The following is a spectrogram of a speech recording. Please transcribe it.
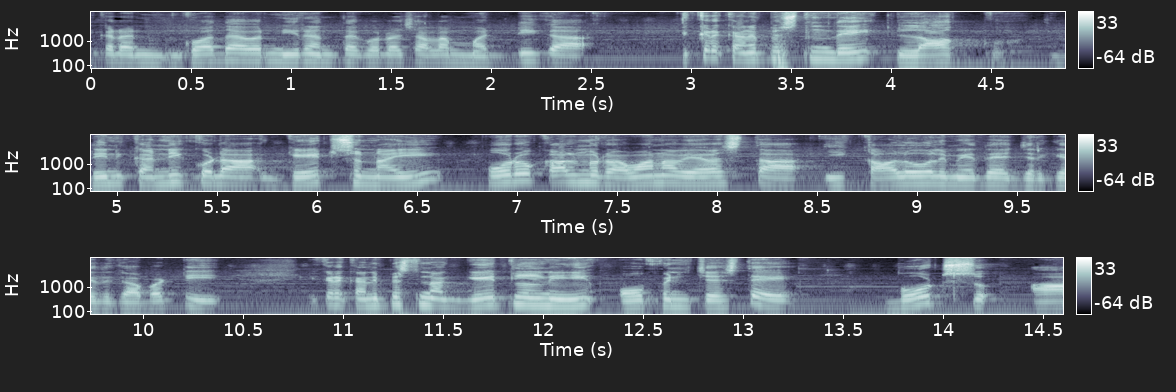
ఇక్కడ గోదావరి నీరు అంతా కూడా చాలా మడ్డిగా ఇక్కడ కనిపిస్తుంది లాక్. దీనికన్నీ కూడా గేట్స్ ఉన్నాయి. పూర్వకాలం రవాణా వ్యవస్థ ఈ కాలువల మీదే జరిగేది కాబట్టి ఇక్కడ కనిపిస్తున్న గేట్లని ఓపెన్ చేస్తే బోట్స్ ఆ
